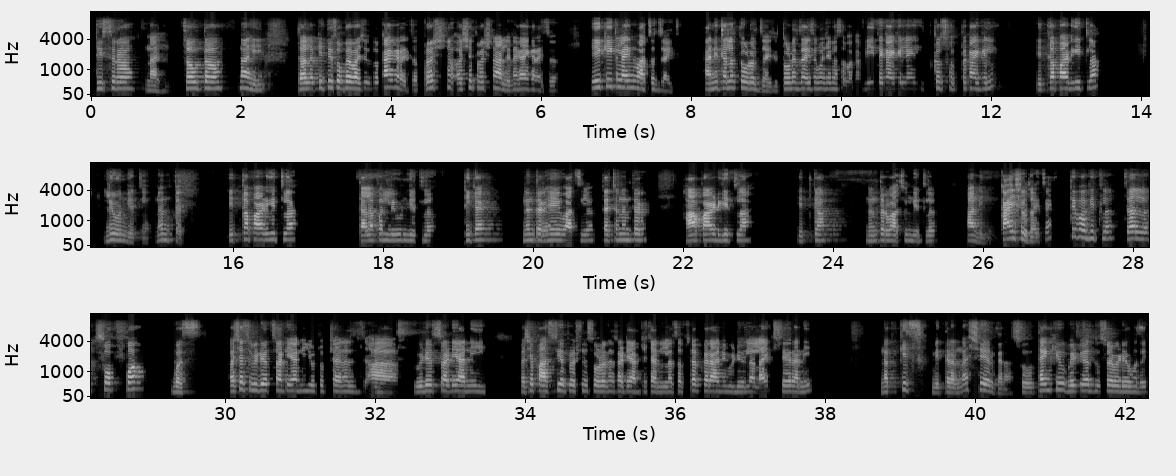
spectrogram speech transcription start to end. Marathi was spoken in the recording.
तिसरं नाही. चौथं नाही. झालं किती सोप्या भाषेत काय करायचं? प्रश्न असे प्रश्न आले ना काय करायचं? एक एक लाईन वाचत जायचं आणि त्याला तोडत जायचं. तोडत जायचं म्हणजे कसं बघा मी इथे काय केलंय इतकंच फक्त काय केलं? इतका पाठ घेतला लिहून घेतलं. नंतर इतका पाठ घेतला त्याला पण लिहून घेतलं. ठीक आहे? नंतर हे वाचलं. त्याच्यानंतर हा पार्ट घेतला इतका. नंतर वाचून घेतलं आणि काय शोधायचंय ते बघितलं. चाललं सोप्प. बस. अशाच व्हिडिओसाठी आणि युट्यूब चॅनल व्हिडिओसाठी आणि असे पाचशे प्रश्न सोडवण्यासाठी आमच्या चॅनलला सबस्क्राईब करा आणि व्हिडिओला लाईक शेअर आणि नक्कीच मित्रांना शेअर करा. सो थँक्यू भेटूयात दुसऱ्या व्हिडिओमध्ये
